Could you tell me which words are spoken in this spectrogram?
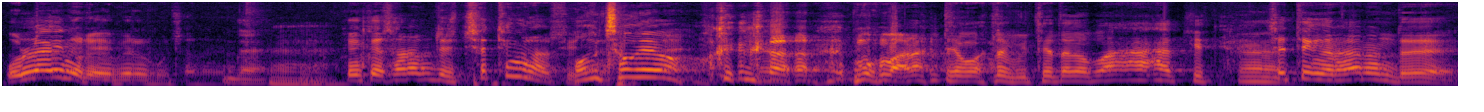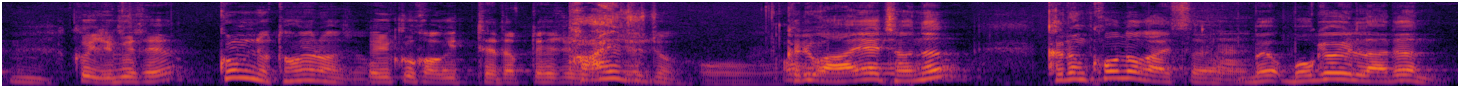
온라인으로 예배를 보잖아요. 네. 그러니까 사람들이 채팅을 할 수 있어요. 엄청 해요. 그러니까 뭐 말할 때마다 밑에다가 막 네. 채팅을 하는데 그거 읽으세요? 그럼요, 당연하죠. 읽고 거기 대답도 해주고 다 해주죠. 그리고 아예 저는 그런 코너가 있어요. 목- 목요일 날은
